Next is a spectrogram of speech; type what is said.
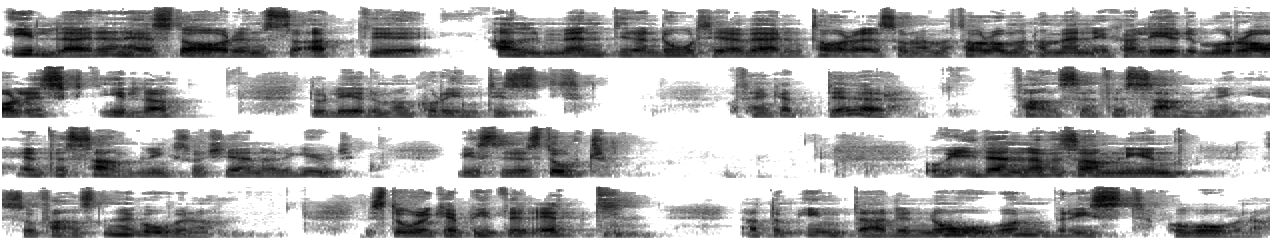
illa i den här staden så att eh, allmänt i den dåtida världen talades om, när man talar om att en människa levde moraliskt illa, då leder man korintiskt. Och tänk att där fanns en församling, en församling som tjänade Gud. Visst är det stort? Och i denna församlingen så fanns de här gåvorna. Det står i kapitel 1 att de inte hade någon brist på gåvorna.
